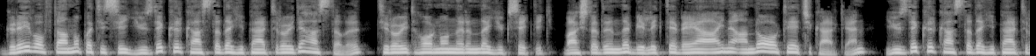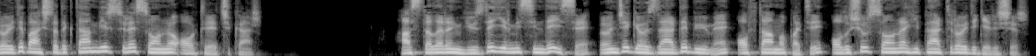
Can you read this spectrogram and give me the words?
Grave oftalmopatisi %40 hastada hipertiroidi hastalığı, tiroid hormonlarında yükseklik, başladığında birlikte veya aynı anda ortaya çıkarken, %40 hastada hipertiroidi başladıktan bir süre sonra ortaya çıkar. Hastaların %20'sinde ise önce gözlerde büyüme, oftalmopati oluşur sonra hipertiroidi gelişir.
